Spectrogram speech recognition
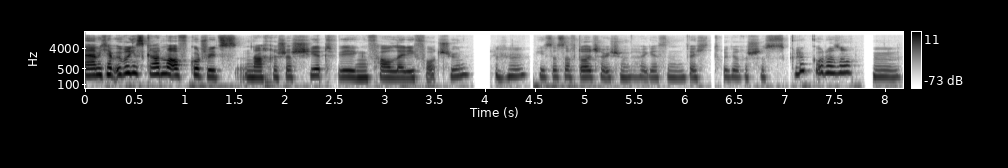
Ähm, ich habe übrigens gerade mal auf Goodreads nachrecherchiert wegen Foul Lady Fortune. Mhm. Wie ist das auf Deutsch? Habe ich schon vergessen. Welch trügerisches Glück oder so? Hm.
